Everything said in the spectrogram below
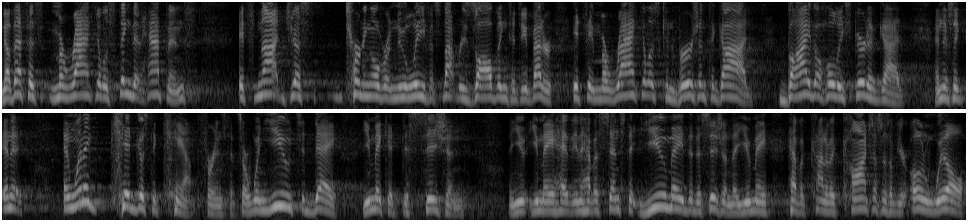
Now, that's a miraculous thing that happens. It's not just turning over a new leaf, it's not resolving to do better. It's a miraculous conversion to God by the Holy Spirit of God. And, there's a, and, it, and when a kid goes to camp, for instance, or when you today, you make a decision and you, you may have, have a sense that you made the decision, that you may have a kind of a consciousness of your own will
